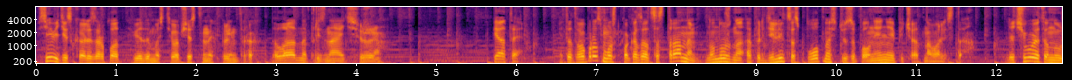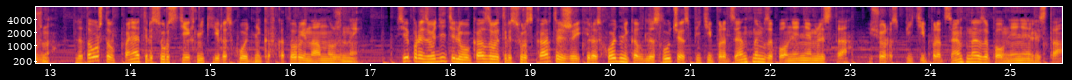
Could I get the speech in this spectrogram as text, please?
Все ведь искали зарплатные ведомости в общественных принтерах. Да ладно, признайтесь уже. Пятое. Этот вопрос может показаться странным, но нужно определиться с плотностью заполнения печатного листа. Для чего это нужно? Для того, чтобы понять ресурс техники и расходников, которые нам нужны. Все производители указывают ресурс картриджей и расходников для случая с 5% заполнением листа. Еще раз, 5% заполнение листа.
